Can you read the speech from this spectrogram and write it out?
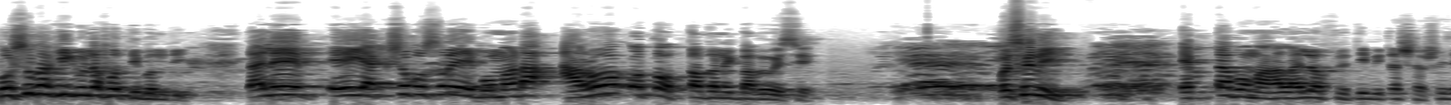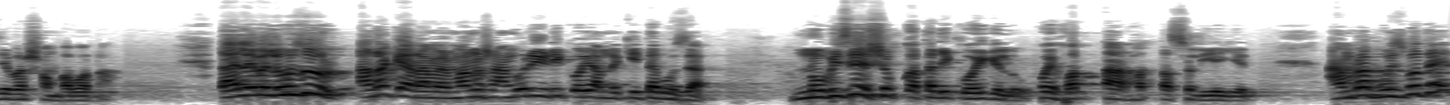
পশু পাখিগুলো প্রতিবন্ধী। তাইলে এই একশো বছরে এই বোমাটা আরও কত অত্যাধুনিক ভাবে হয়েছে? বুঝছেনি একটা বোমা হালাইলেও পৃথিবীটা শেষ হয়ে যাবার সম্ভাবনা। তাইলে বলে, হুজুর, আনা গ্রামের মানুষ আঙ্গুরি ইডি কই? আপনি কিতা নবী যে এসব কথাটি কই গেল? ওই হত্যা আর হত্যা চলিয়ে গেল। আমরা বুঝব দে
